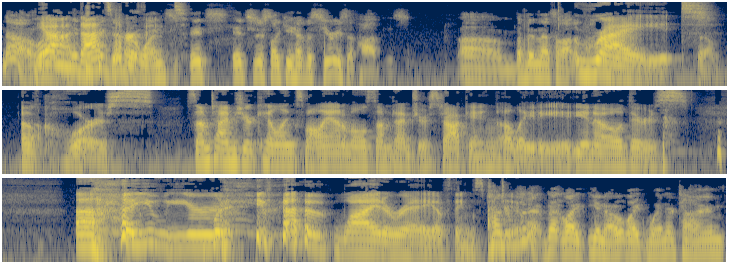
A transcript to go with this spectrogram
No, well, Yeah, I mean, that's different perfect. Ones, it's it's just like you have a series of hobbies, um, but then that's a lot of hobbies. Right. So, Of course. Sometimes you're killing small animals, sometimes you're stalking a lady. You know, there's uh you you're But- you've got a wide array of things to Hundred do. but like you know, like wintertime,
